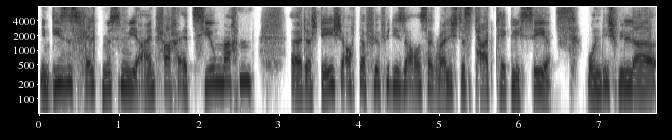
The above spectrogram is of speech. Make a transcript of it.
In dieses Feld müssen wir einfach Erziehung machen. Äh, da stehe ich auch dafür für diese Aussage, weil ich das tagtäglich sehe. Und ich will da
